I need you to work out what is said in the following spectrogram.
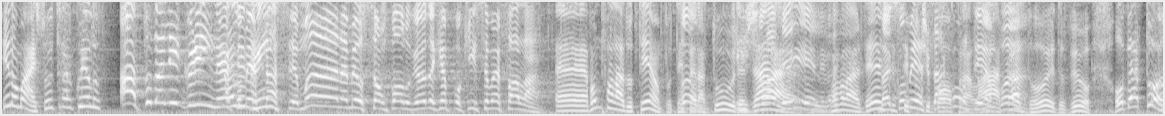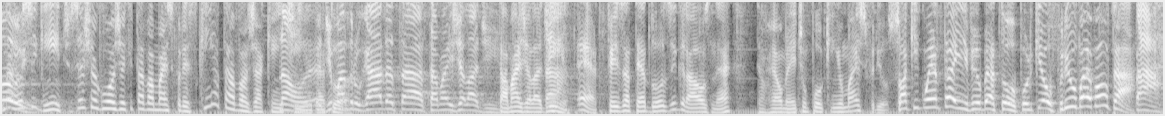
E no mais, tudo tranquilo? Ah, tudo ali green, né? Ali Começar green. a semana, meu São Paulo ganhou, daqui a pouquinho você vai falar. É, vamos falar do tempo, temperatura, Isso, já? lá ele, vamos falar, deixa Vai esse futebol pra o tempo, lá, tá ah. doido, viu? Ô, Beto, não, é o seguinte, você chegou hoje aqui, tava mais fresquinho ou tava já quentinho, Não, Beto? de madrugada tá, tá mais geladinho. Tá mais geladinho? É, fez até 12 graus, né? Então realmente um pouquinho mais frio. Só que aguenta aí, viu, Beto? Porque o frio vai voltar. Tá.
